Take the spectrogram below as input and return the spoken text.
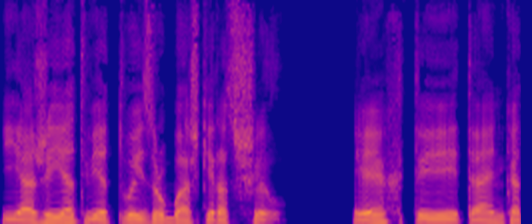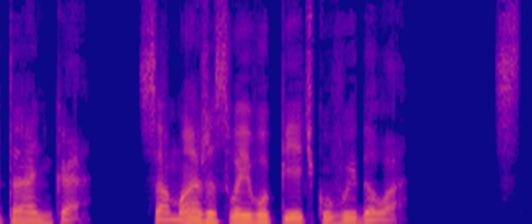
Я же и ответ твой из рубашки расшил. Эх ты, Танька, Танька, сама же своего Петьку выдала». С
